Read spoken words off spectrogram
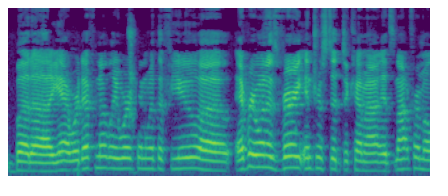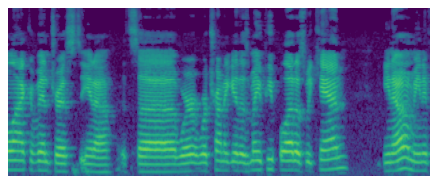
but uh, yeah, we're definitely working with a few. Uh, everyone is very interested to come out. It's not from a lack of interest, you know. It's uh, we're we're trying to get as many people out as we can. You know, I mean, if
